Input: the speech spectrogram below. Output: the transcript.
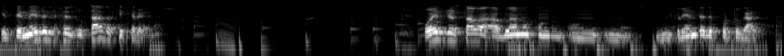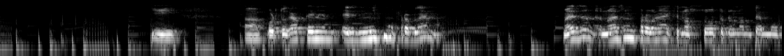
y tener el resultado que queremos. Hoy yo estaba hablando con un, cliente de Portugal y uh, Portugal tiene el mismo problema. No es, no es un problema que nosotros no tenemos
